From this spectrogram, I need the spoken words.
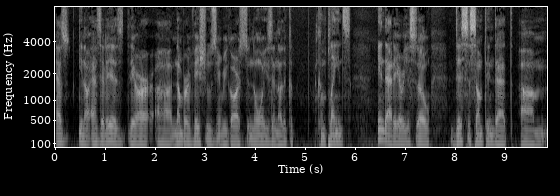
as you know, as it is, there are a number of issues in regards to noise and other co- complaints in that area. So this is something that um,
